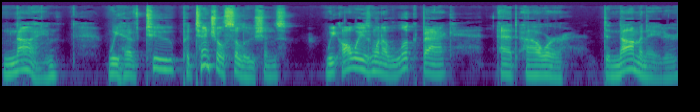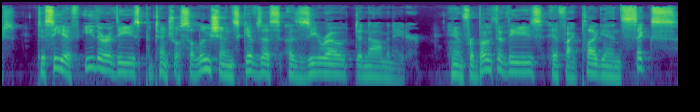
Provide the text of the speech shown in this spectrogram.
9, we have two potential solutions. We always want to look back at our denominators to see if either of these potential solutions gives us a zero denominator. And for both of these, if I plug in 6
